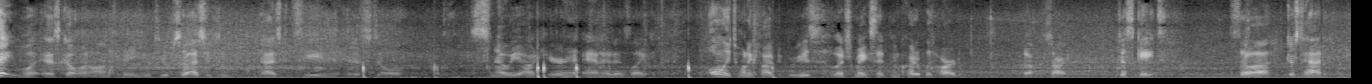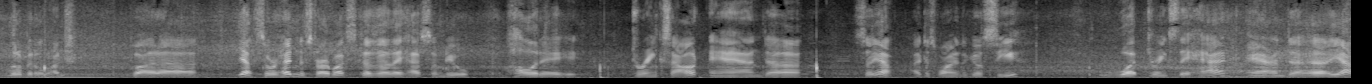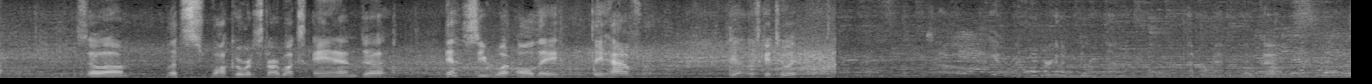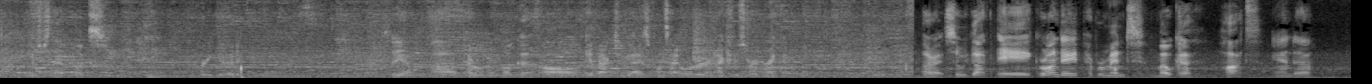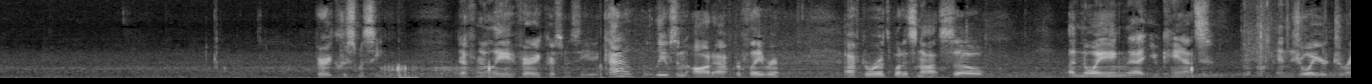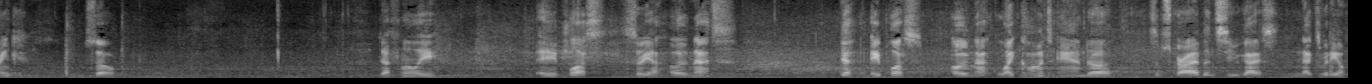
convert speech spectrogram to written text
Hey, what is going on today, YouTube? So as you can guys can see, it is still snowy out here, and it is like only 25 degrees, which makes it incredibly hard. Oh, sorry, to skate. So uh, just had a little bit of lunch, but uh, yeah. So we're heading to Starbucks because uh, they have some new holiday drinks out, and uh, so yeah, I just wanted to go see what drinks they had, and uh, yeah. So um, let's walk over to Starbucks and uh, yeah, see what all they they have. Yeah, let's get to it. So yeah, I think we're gonna be doing the peppermint mocha, which that looks pretty good. So yeah, uh, peppermint mocha. I'll get back to you guys once I order and actually start drinking. All right, so we got a grande peppermint mocha, hot and uh, very Christmassy definitely very Christmassy. It kind of leaves an odd after flavor afterwards, but it's not so annoying that you can't enjoy your drink. So definitely a plus. So yeah, other than that, yeah, a plus. Other than that, like, comment, and uh, subscribe, and see you guys next video.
